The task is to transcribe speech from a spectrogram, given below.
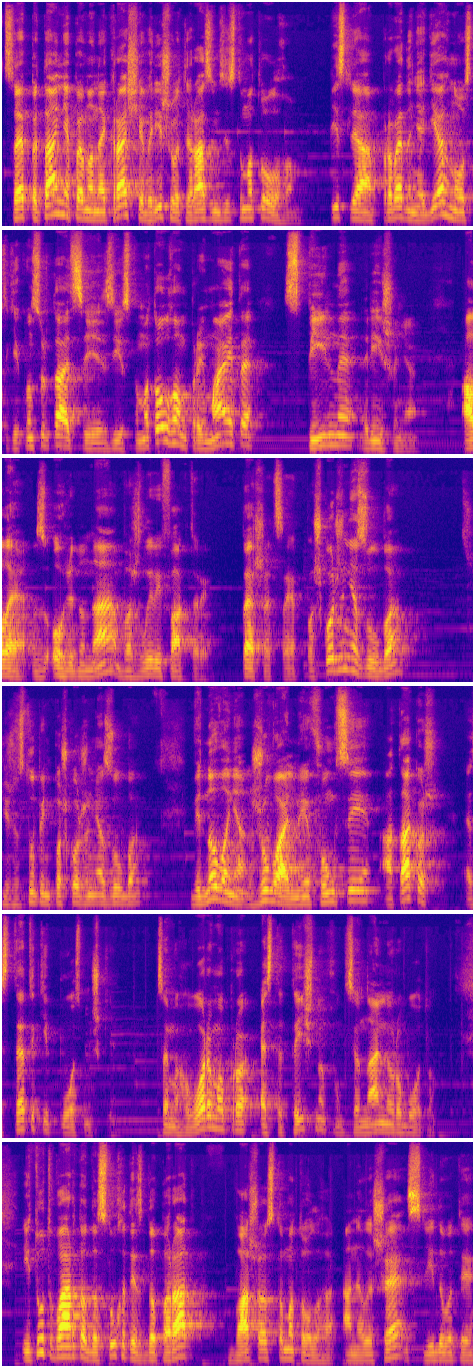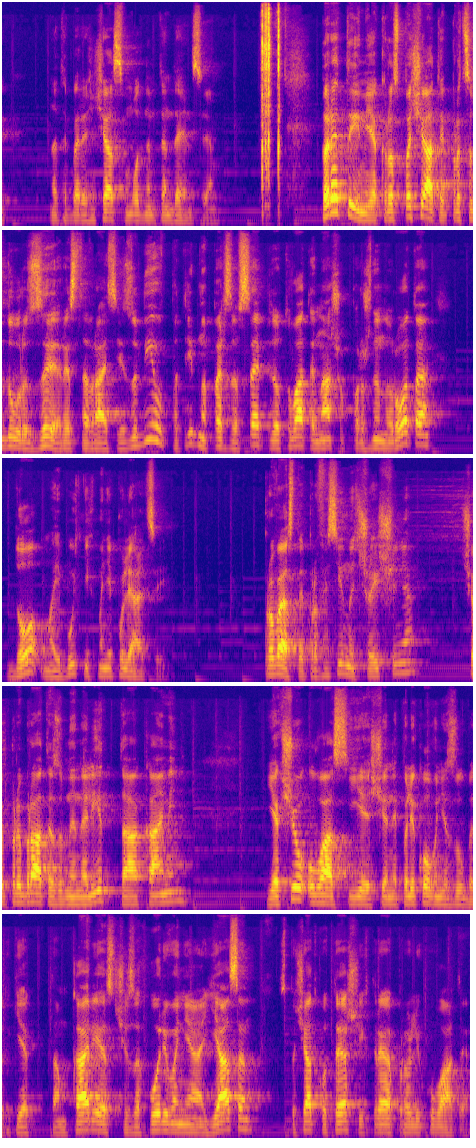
Це питання, певно, найкраще вирішувати разом зі стоматологом. Після проведення діагностики, консультації зі стоматологом приймаєте спільне рішення, але з огляду на важливі фактори: перше це пошкодження зуба, точніше ступінь пошкодження зуба, відновлення жувальної функції, а також естетики посмішки. Це ми говоримо про естетичну функціональну роботу. І тут варто дослухатись до порад вашого стоматолога, а не лише слідувати на теперішній час модним тенденціям. Перед тим як розпочати процедуру з реставрації зубів, потрібно перш за все підготувати нашу порожнину рота до майбутніх маніпуляцій, провести професійне чищення, щоб прибрати зубний наліт та камінь. Якщо у вас є ще не поліковані зуби, такі як там карієс чи захворювання ясен, спочатку теж їх треба пролікувати.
